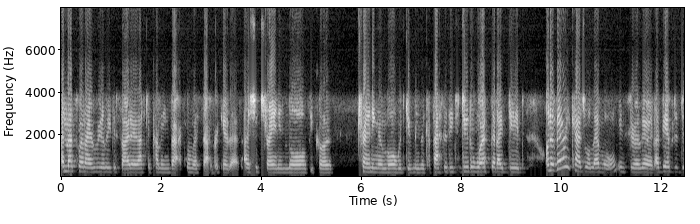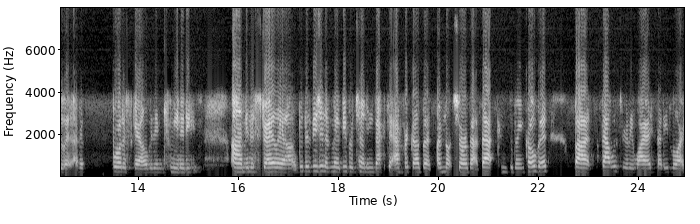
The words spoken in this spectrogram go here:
And that's when I really decided after coming back from West Africa that I should train in law because training in law would give me the capacity to do the work that I did on a very casual level in Sierra Leone. I'd be able to do it at a broader scale within communities um, in Australia with a vision of maybe returning back to Africa, but I'm not sure about that considering COVID. But that was really why I studied law. I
